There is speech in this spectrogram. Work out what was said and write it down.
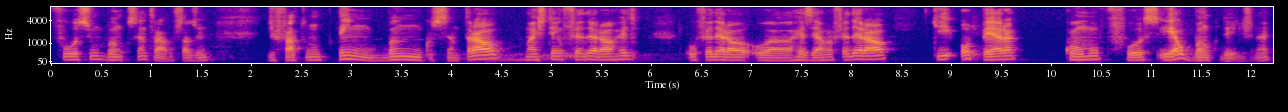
fosse um banco central. Os Estados Unidos, de fato, não tem um banco central, mas tem o federal, o federal, a Reserva Federal, que opera como fosse, e é o banco deles, né?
